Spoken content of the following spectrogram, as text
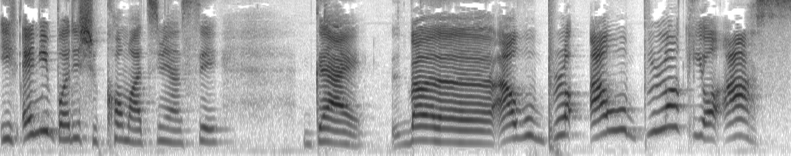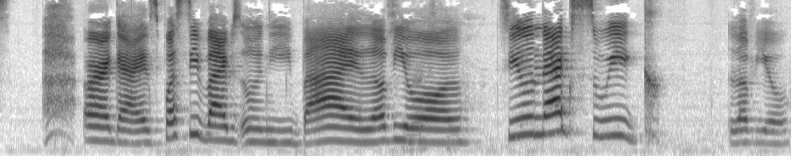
If anybody should come at me and say, guy, blah, blah, blah, I will block I will block your ass. Alright guys, positive vibes only. Bye. Love you all. Till next week. Love you.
